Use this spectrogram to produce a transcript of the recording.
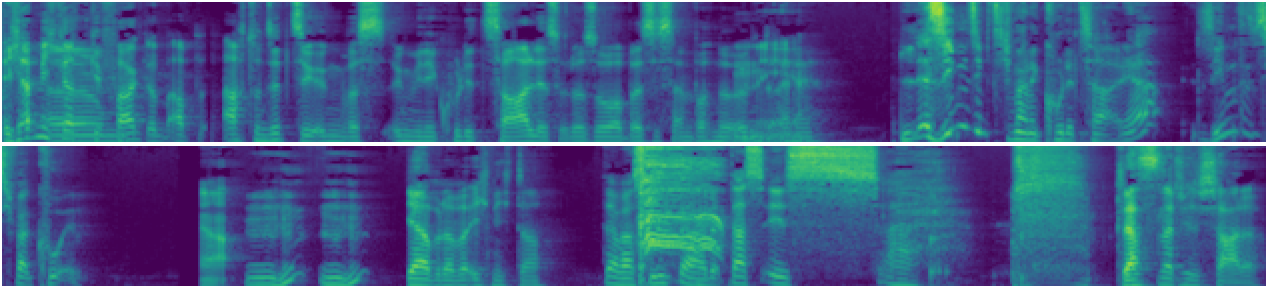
Ich habe mich gerade Ähm. gefragt, ob ab 78 irgendwas irgendwie eine coole Zahl ist oder so, aber es ist einfach nur irgendeine. 77 war eine coole Zahl, ja? 77 war cool. Ja. Mhm, mhm. Ja, aber da war ich nicht da. Da war's nicht da. Das ist. Ah. Das ist natürlich schade.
